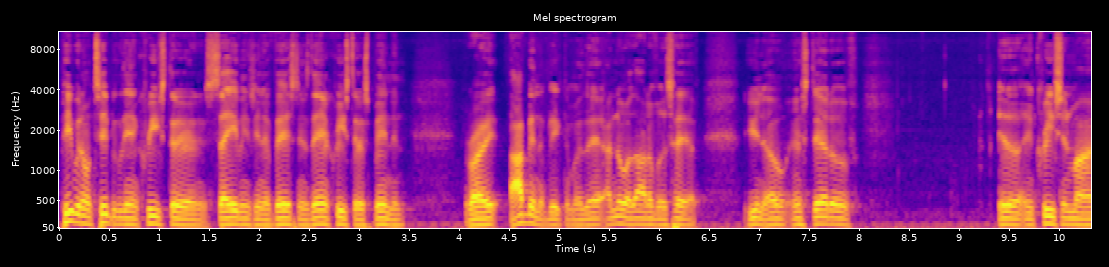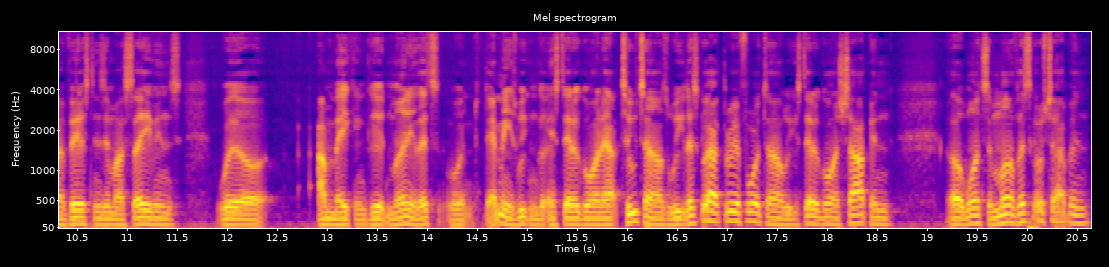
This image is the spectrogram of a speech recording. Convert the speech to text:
people don't typically increase their savings and investments. They increase their spending, right? I've been a victim of that. I know a lot of us have. You know, instead of uh, increasing my investments and my savings, well, I'm making good money. Let's well, that means we can go instead of going out two times a week, let's go out three or four times a week. Instead of going shopping uh, once a month, let's go shopping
